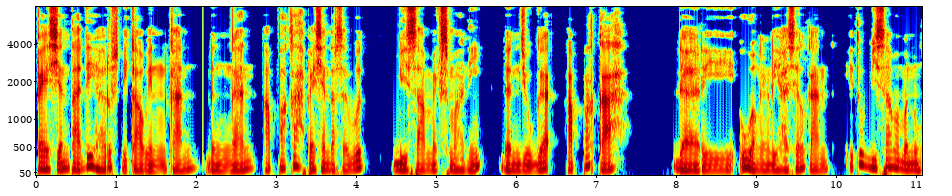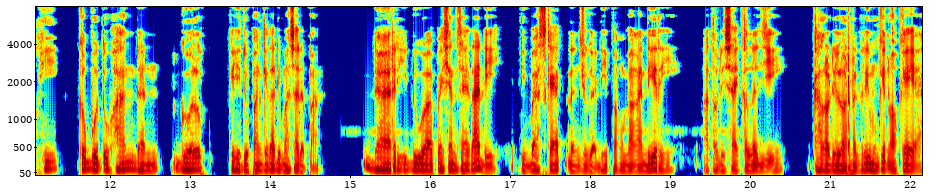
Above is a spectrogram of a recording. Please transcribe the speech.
passion tadi harus dikawinkan dengan apakah passion tersebut bisa make money dan juga apakah dari uang yang dihasilkan itu bisa memenuhi kebutuhan dan goal kehidupan kita di masa depan. Dari dua passion saya tadi, di basket dan juga di pengembangan diri atau di psychology, kalau di luar negeri mungkin oke okay ya.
